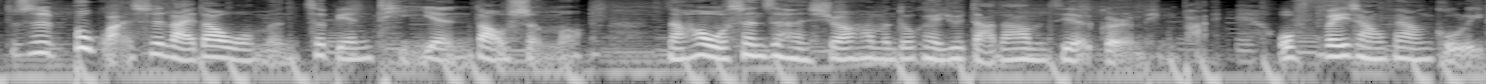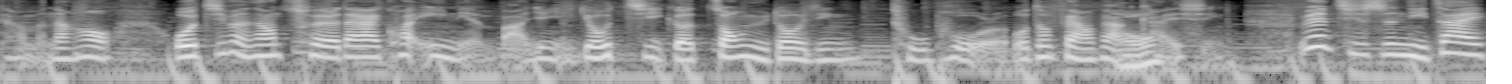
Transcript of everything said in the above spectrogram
就是不管是来到我们这边体验到什么。然后我甚至很希望他们都可以去打造他们自己的个人品牌，我非常非常鼓励他们。然后我基本上催了大概快一年吧，有有几个终于都已经突破了，我都非常非常开心。因为其实你在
